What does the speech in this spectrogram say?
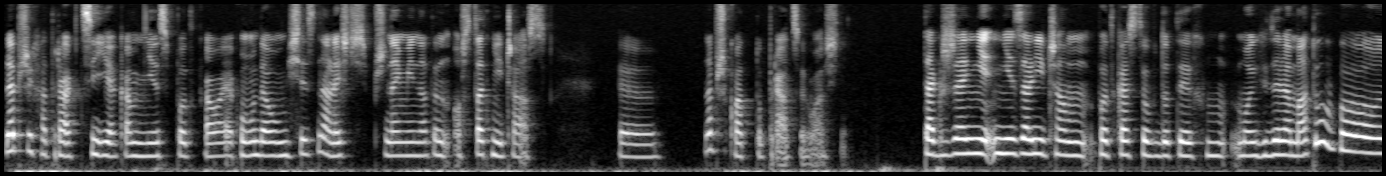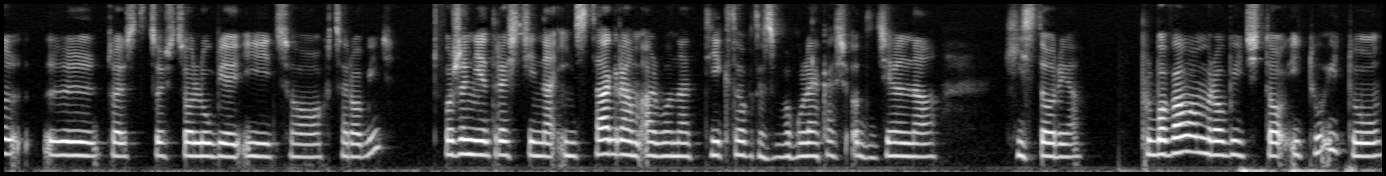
lepszych atrakcji, jaka mnie spotkała, jaką udało mi się znaleźć, przynajmniej na ten ostatni czas. Y, na przykład do pracy, właśnie. Także nie, nie zaliczam podcastów do tych moich dylematów, bo y, to jest coś, co lubię i co chcę robić. Tworzenie treści na Instagram albo na TikTok to jest w ogóle jakaś oddzielna historia. Próbowałam robić to i tu, i tu.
